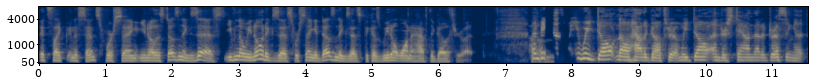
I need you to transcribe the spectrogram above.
it's like in a sense we're saying, you know, this doesn't exist, even though we know it exists. We're saying it doesn't exist because we don't want to have to go through it, and um, because we don't know how to go through it, and we don't understand that addressing it.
